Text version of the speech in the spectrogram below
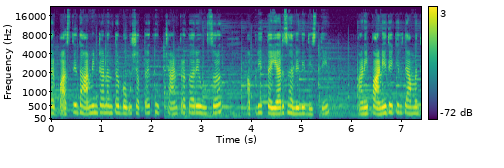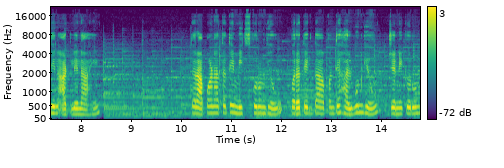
तर पाच ते दहा मिनटानंतर बघू शकता खूप छान प्रकारे उसळ आपली तयार झालेली दिसते आणि पाणी देखील त्यामधील आटलेलं आहे. तर आपण आता ते मिक्स करून घेऊ. परत एकदा आपण ते हलवून घेऊ जेणेकरून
